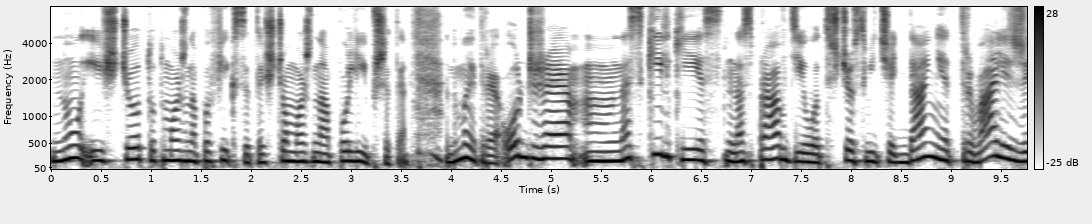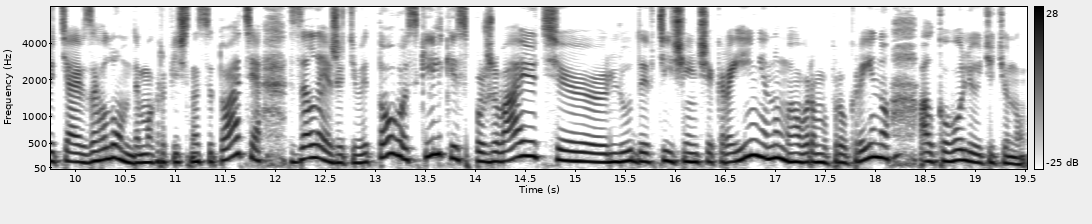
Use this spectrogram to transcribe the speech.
Ну і що тут можна пофіксити, що можна поліпшити. Дмитре, отже, наскільки насправді, от що свідчать дані, тривалість життя і взагалом демографічна ситуація залежить від того, скільки споживають е, люди в тій чи іншій країні. Ну, ми говоримо про Україну, алкоголю і тютюну.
